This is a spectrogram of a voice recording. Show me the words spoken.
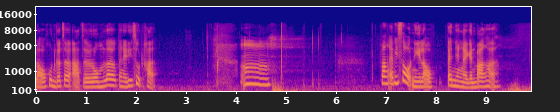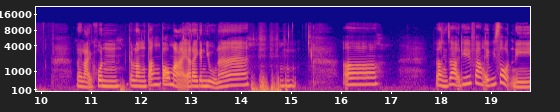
แล้วคุณก็จะอาจจะล้มเลิกไปในที่สุดค่ะ อืม ฟัง episode นี้เราเป็นยังไงกันบ้างคะหลาย ๆ คนกำลังตั้งเป้าหมายอะไรกันอยู่นะเออหลังจากที่ฟัง episode นี้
